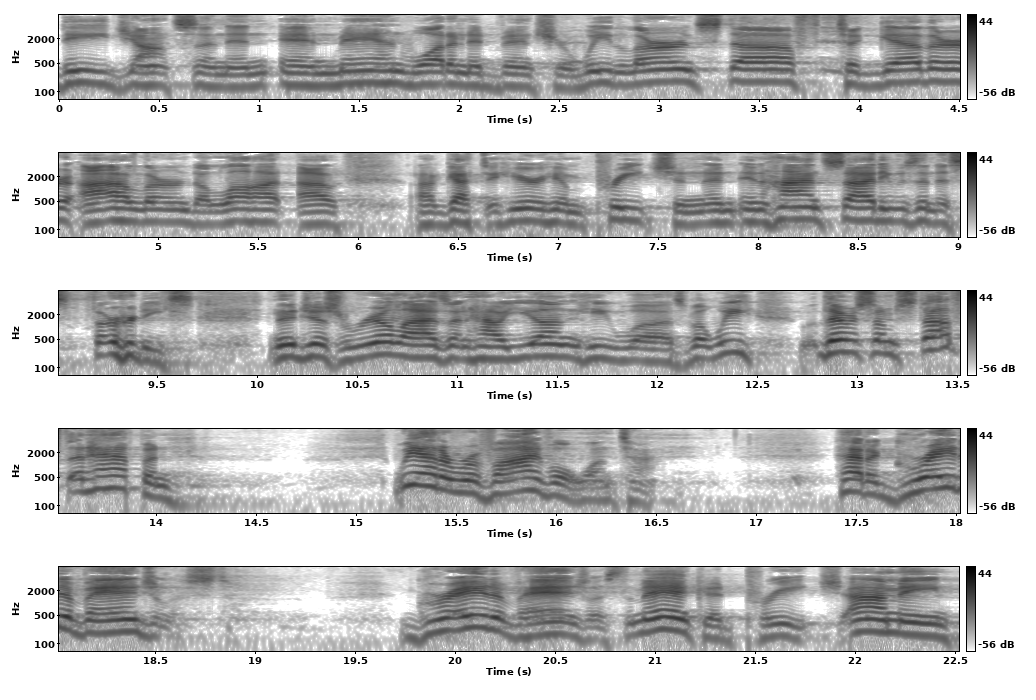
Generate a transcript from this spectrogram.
D. Johnson. And, and man, what an adventure. We learned stuff together. I learned a lot. I, I got to hear him preach. And, and in hindsight, he was in his 30s. And just realizing how young he was. But we, there was some stuff that happened. We had a revival one time, had a great evangelist Great evangelist. The man could preach. I mean,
